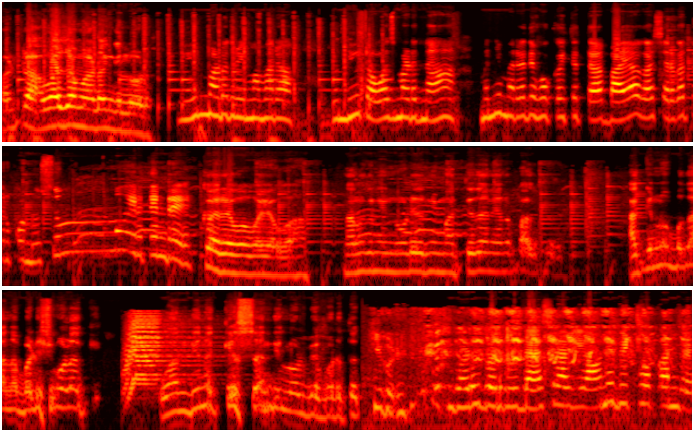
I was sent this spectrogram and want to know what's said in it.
ಬಟ್ ಅವಾಜ ಮಾಡಂಗಿಲ್ಲ ನೋಡು. ಏನ್ ಮಾಡುದ್ರಿ ಮಾಮಾರ? ಒಂದ್ ನೀಟ್ ಅವಾಜ್ ಮಾಡಿದ್ನ? ಮನಿ ಮರ್ಯಾದೆ ಹೋಗೈತತ್ತ ಬಾಯಾಗ ಸೆರಗ ತುರ್ಕೊಂಡು ಸುಮ್ಮ ಇರ್ತೇನ್ರಿ. ಕರೆ ಯವ್ವ ನನಗೆ ನೀನು ನೋಡಿದ್ರೆ ನಿಮ್ಮ ಹತ್ತಿದ ನೆನಪಾಗ್ತದೆ ಆಕಿನೂ ಬಗನ ಬಡಿಸ್ಕೊಳಕ್ಕಿ. ಒಂದಿನ ಕಿಸ್ ಅಂದಿಲ್ಲ ನೋಡ್ಬೇ ಬಡತಕ್ಕೆ ಬಡದ್ ಬಡದು ಬ್ಯಾಸರಾಗಿ ಅವನೇ ಬಿಟ್ಟು ಹೋಗ್ಕಂದ್ರೆ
